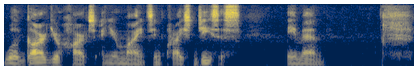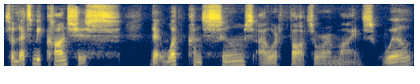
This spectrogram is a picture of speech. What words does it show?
will guard your hearts and your minds in Christ Jesus. Amen. So let's be conscious that what consumes our thoughts or our minds will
